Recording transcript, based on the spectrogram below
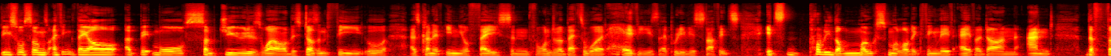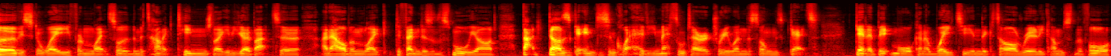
these four songs, I think they are a bit more subdued as well. This doesn't feel as kind of in your face and, for want of a better word, heavy as their previous stuff. It's it's probably the most melodic thing they've ever done, and the furthest away from like sort of the metallic tinge. Like if you go back to an album like Defenders of the Small Yard, that does get into some quite heavy metal territory when the songs get get a bit more kind of weighty and the guitar really comes to the fore.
